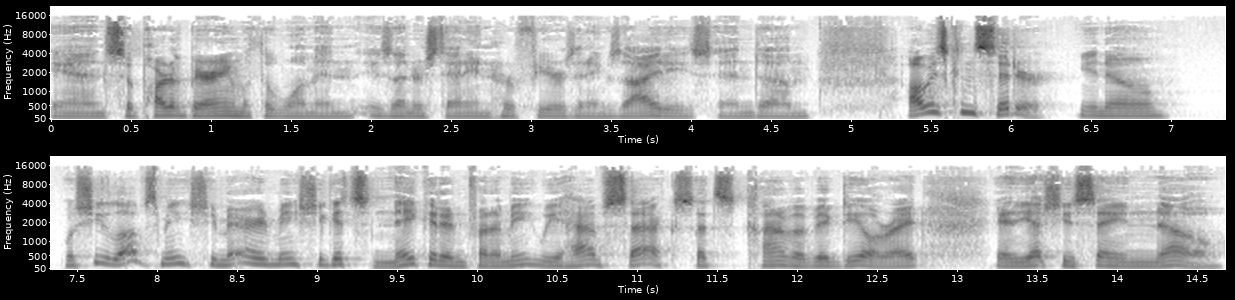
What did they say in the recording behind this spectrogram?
And so part of bearing with a woman is understanding her fears and anxieties. And um, always consider, you know, well, she loves me. She married me. She gets naked in front of me. We have sex. That's kind of a big deal, right? And yet she's saying no.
